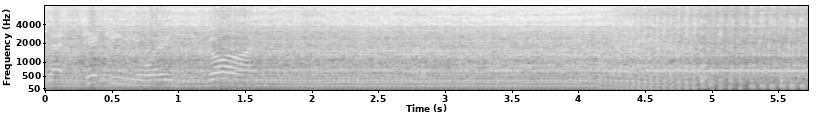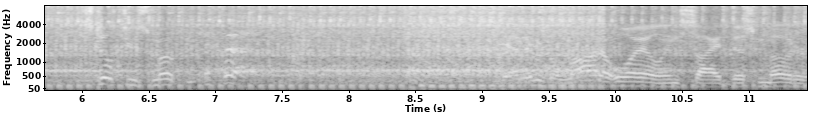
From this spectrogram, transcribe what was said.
That ticking noise is gone. Still too smoky. yeah, there was a lot of oil inside this motor.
